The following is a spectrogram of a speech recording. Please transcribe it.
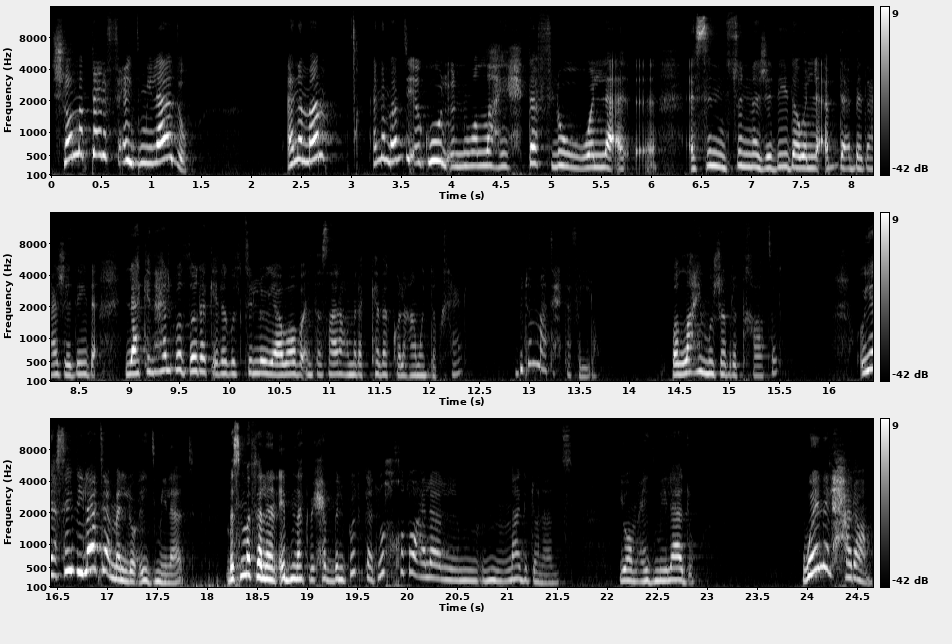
شلون ما بتعرف عيد ميلاده؟ أنا ما أنا ما بدي أقول إنه والله يحتفلوا ولا أسن سنة جديدة ولا أبدع بدعة جديدة. لكن هل بضرك إذا قلت له يا بابا أنت صار عمرك كذا كل عام وأنت بخير؟ بدون ما تحتفل له. والله مجرد خاطر. ويا سيدي لا تعمل له عيد ميلاد. بس مثلا ابنك بيحب البرجر روح خذه على ماكدونالدز يوم عيد ميلاده. وين الحرام؟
